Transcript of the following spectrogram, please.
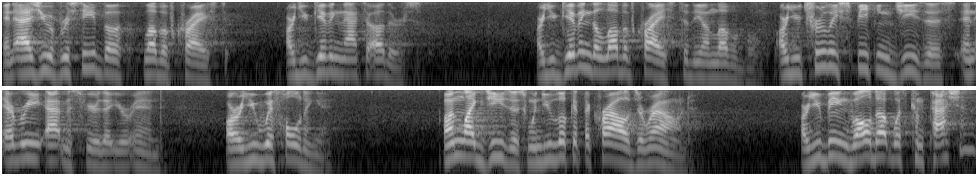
And as you have received the love of Christ, are you giving that to others? Are you giving the love of Christ to the unlovable? Are you truly speaking Jesus in every atmosphere that you're in? Or are you withholding it? Unlike Jesus, when you look at the crowds around, are you being welled up with compassion?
